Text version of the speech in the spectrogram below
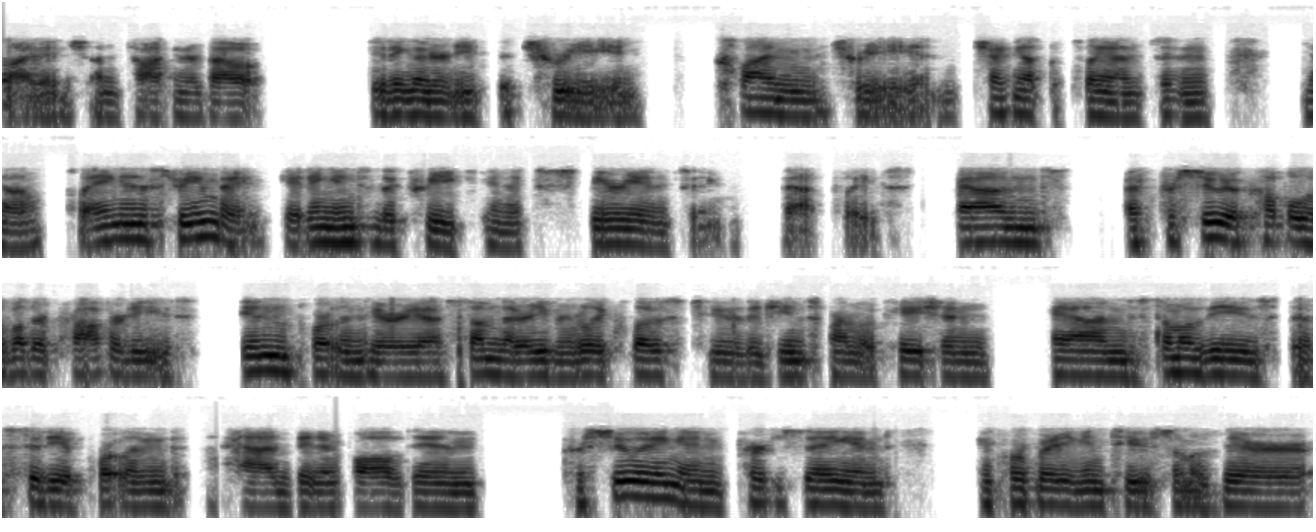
signage. I'm talking about getting underneath the tree and climbing the tree and checking out the plants and you know, playing in the stream bank, getting into the creek and experiencing that place. And I've pursued a couple of other properties in Portland area, some that are even really close to the Jeans Farm location. And some of these, the city of Portland had been involved in pursuing and purchasing and incorporating into some of their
